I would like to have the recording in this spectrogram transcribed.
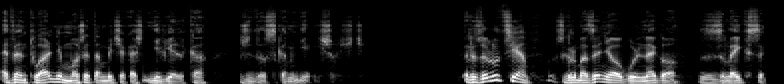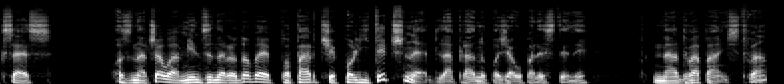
Ewentualnie może tam być jakaś niewielka żydowska mniejszość. Rezolucja Zgromadzenia Ogólnego z Lake Success oznaczała międzynarodowe poparcie polityczne dla planu podziału Palestyny na dwa państwa,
